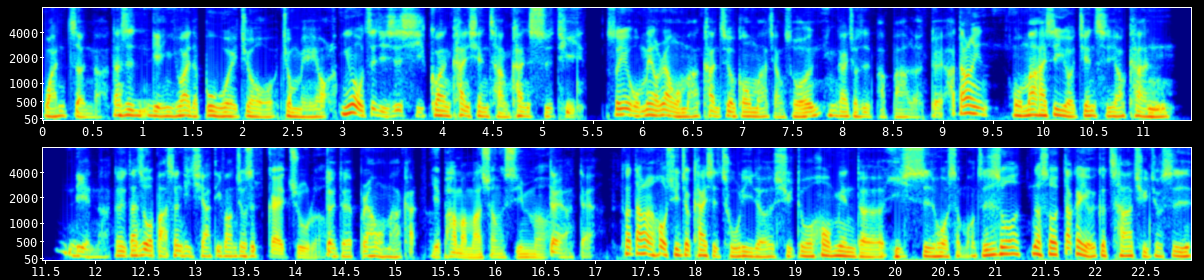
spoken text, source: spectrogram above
完整啊，但是脸以外的部位就就没有了。因为我自己是习惯看现场看尸体，所以我没有让我妈看，只有跟我妈讲说应该就是爸爸了。对啊，当然我妈还是有坚持要看。脸呐、啊，对，但是我把身体其他地方就是盖住了，对对，不让我妈看，也怕妈妈伤心吗？对啊，对啊。那当然，后续就开始处理了许多后面的仪式或什么，只是说那时候大概有一个插曲，就是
